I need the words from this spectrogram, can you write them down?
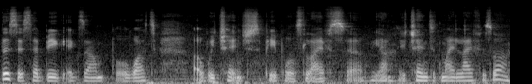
this is a big example what uh, we changed people's lives. So yeah, it changed my life as well.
